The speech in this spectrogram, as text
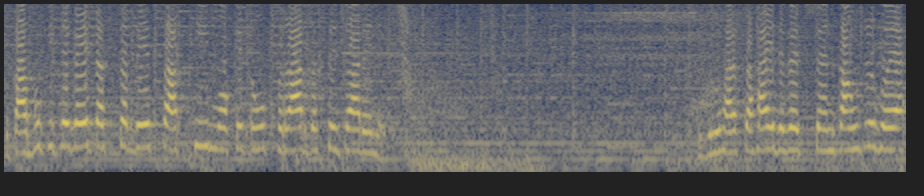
ਤੇ ਕਾਬੂ ਕੀਤੇ ਗਏ ਤਸਕਰ ਦੇ ਸਾਥੀ ਮੌਕੇ ਤੋਂ ਫਰਾਰ ਦੱਸੇ ਜਾ ਰਹੇ ਨੇ। ਗੁਰੂ ਹਰਸਹਾਏ ਦੇ ਵਿੱਚ ਐਨਕਾਊਂਟਰ ਹੋਇਆ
